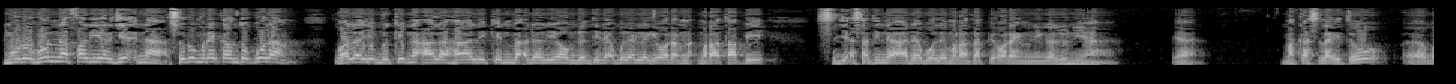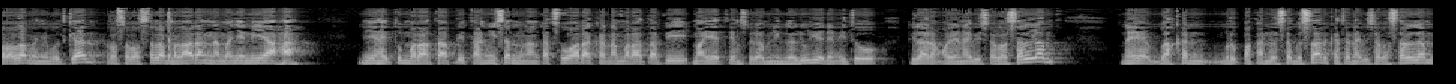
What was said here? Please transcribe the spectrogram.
Muruhunna falyarji'na, suruh mereka untuk pulang. Wala yabkina ala halikin ba'dal yaum dan tidak boleh lagi orang meratapi sejak saat tidak ada boleh meratapi orang yang meninggal dunia. Ya. Maka setelah itu eh, para ulama menyebutkan Rasulullah SAW melarang namanya niyahah. Niyah itu meratapi tangisan mengangkat suara karena meratapi mayat yang sudah meninggal dunia dan itu dilarang oleh Nabi SAW. Nah, bahkan merupakan dosa besar kata Nabi SAW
